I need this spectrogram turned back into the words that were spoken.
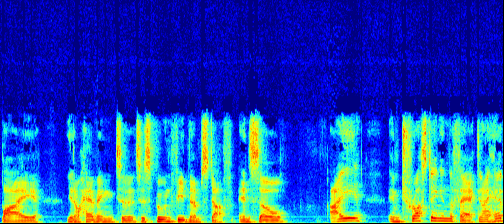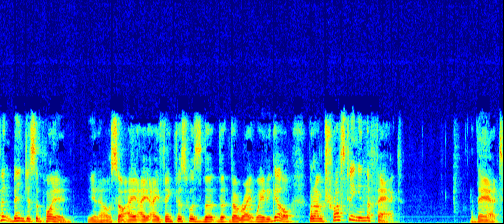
by, you know, having to, to spoon feed them stuff. And so I am trusting in the fact, and I haven't been disappointed, you know, so I, I, I think this was the, the, the right way to go, but I'm trusting in the fact that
